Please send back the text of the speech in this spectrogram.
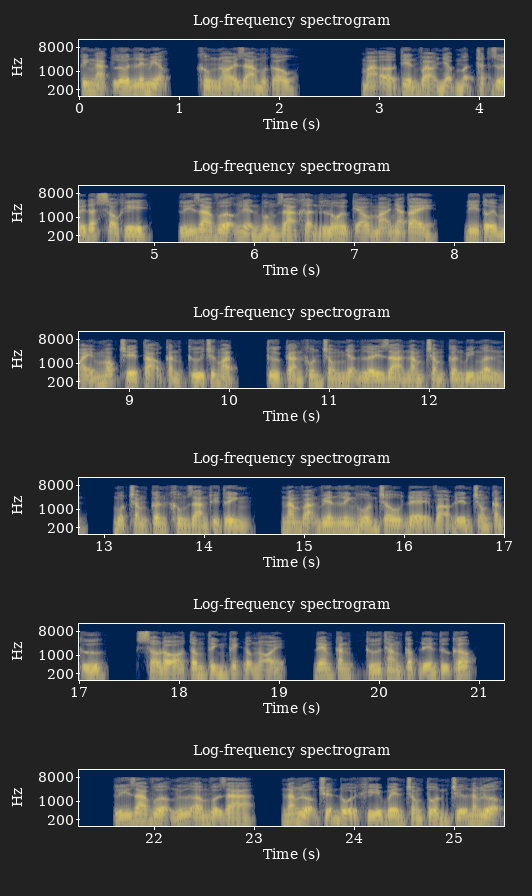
kinh ngạc lớn lên miệng, không nói ra một câu. Mà ở tiến vào nhập mật thất dưới đất sau khi, Lý Gia Vượng liền bung ra khẩn lôi kéo mã nhã tay, đi tới máy móc chế tạo căn cứ trước mặt, từ càn khôn trong nhận lấy ra 500 cân bí ngân, 100 cân không gian thủy tinh, 5 vạn viên linh hồn châu để vào đến trong căn cứ, sau đó tâm tình kích động nói, đem căn cứ thăng cấp đến tứ cấp. Lý Gia Vượng ngữ âm vừa ra, năng lượng chuyển đổi khí bên trong tồn trữ năng lượng,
